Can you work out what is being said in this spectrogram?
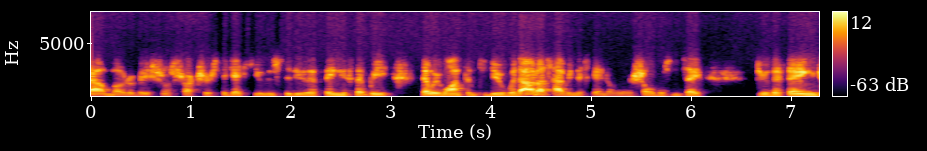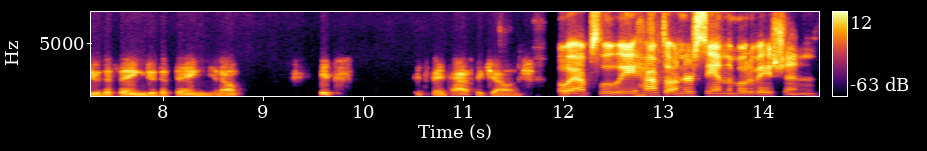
out motivational structures to get humans to do the things that we that we want them to do without us having to stand over their shoulders and say do the thing do the thing do the thing you know? It's it's fantastic challenge. Oh absolutely. You have to understand the motivation.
